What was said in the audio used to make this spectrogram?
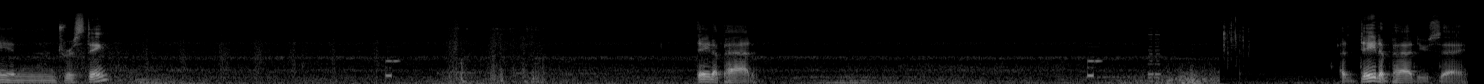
Interesting. Data pad. A data pad, you say?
